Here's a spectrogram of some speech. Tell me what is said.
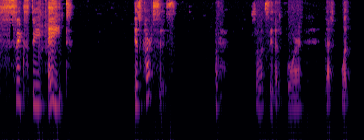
68 is curses. Okay, so let's see, that's four. That's what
